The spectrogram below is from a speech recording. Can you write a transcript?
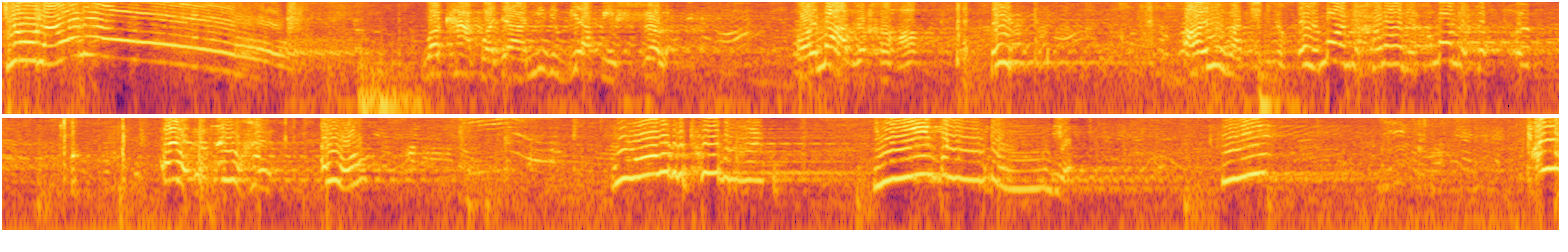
酒来了。哦我看伙计，你就别费事了。哎，慢点喝哈。哎，哎呦我亲娘！哎，慢点喝，慢点喝，慢点喝。哎呦，哎呦，还有，哎呦，我这个头怎么一不溜动的？哎，哎呦，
